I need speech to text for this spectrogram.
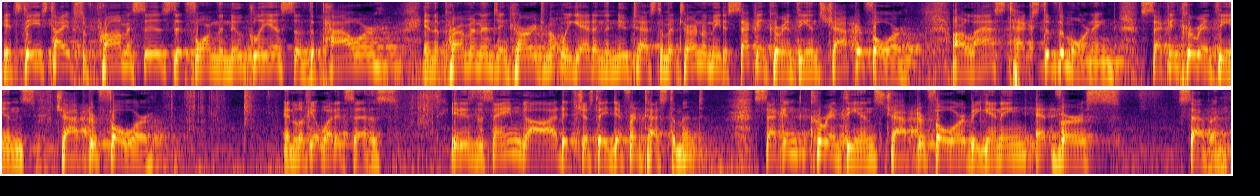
It's these types of promises that form the nucleus of the power and the permanent encouragement we get in the New Testament. Turn with me to 2 Corinthians chapter 4, our last text of the morning, 2 Corinthians chapter 4, and look at what it says. It is the same God, it's just a different testament. 2 Corinthians chapter 4 beginning at verse 7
